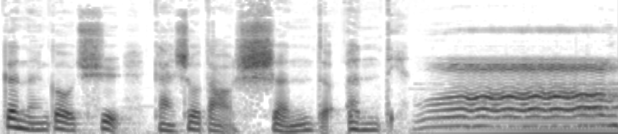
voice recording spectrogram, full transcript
更能够去感受到神的恩典。安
